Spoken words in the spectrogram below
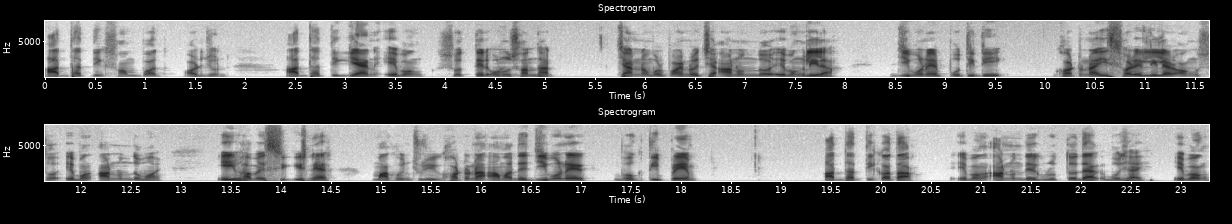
আধ্যাত্মিক সম্পদ অর্জন, আধ্যাত্মিক জ্ঞান এবং সত্যের অনুসন্ধান। চার নম্বর পয়েন্ট হচ্ছে আনন্দ এবং লীলা, জীবনের প্রতিটি ঘটনা ঈশ্বরের লীলার অংশ এবং আনন্দময়। এইভাবে শ্রীকৃষ্ণের মাখন চুরির ঘটনা আমাদের জীবনের ভক্তি, প্রেম, আধ্যাত্মিকতা এবং আনন্দের গুরুত্ব বোঝায় এবং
